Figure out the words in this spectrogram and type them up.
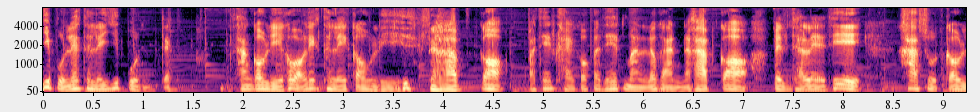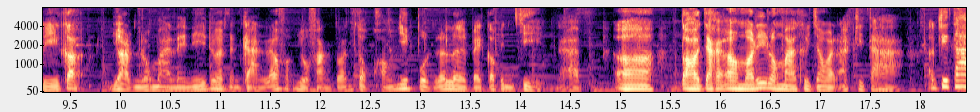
ญี่ปุ่นเรียกทะเลญี่ปุ่น แต่ทางเกาหลีเขาบอกเรียกทะเลเกาหลีนะครับ ก็ประเทศใครก็ประเทศมันแล้วกันนะครับ ก็เป็นทะเลที่คาบสุดเกาหลีก็หย่อนลงมาในนี้ด้วยเหมือนกัน แล้วอยู่ฝั่งตะวันตกของญี่ปุ่นแล้วเลยไปก็เป็นจีนนะครับต่อจากแอลมอริลงมาคือจังหวัดอากิตา อากิต้า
